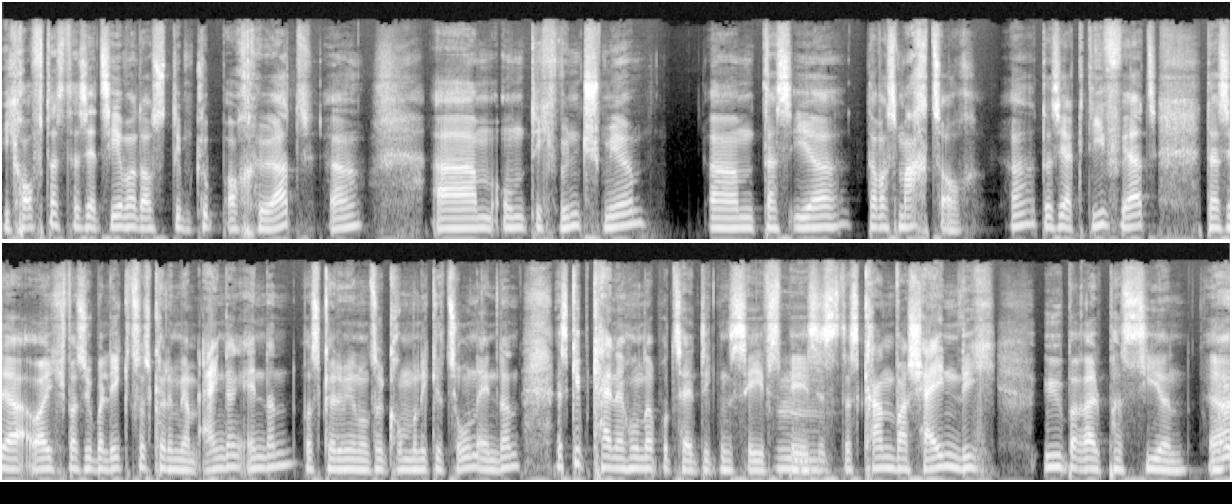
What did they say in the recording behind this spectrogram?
Ich hoffe, dass das jetzt jemand aus dem Club auch hört. Ja? Ähm, und ich wünsche mir, ähm, dass ihr da was macht auch ja, dass ihr aktiv werdet, dass ihr euch was überlegt, was können wir am Eingang ändern, was können wir in unserer Kommunikation ändern. Es gibt keine hundertprozentigen Safe mhm. Spaces. Mm. Das kann wahrscheinlich überall passieren. Ja?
